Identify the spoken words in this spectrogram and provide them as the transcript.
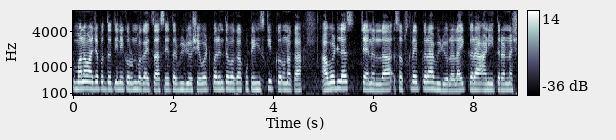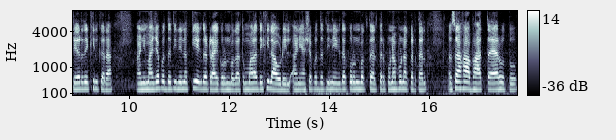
तुम्हाला माझ्या पद्धतीने करून बघायचा असेल तर व्हिडिओ शेवटपर्यंत बघा. कुठेही स्किप करू नका. आवडल्यास चॅनलला सबस्क्राईब करा व्हिडिओला लाईक करा आणि इतरांना शेअर देखील करा. आणि माझ्या पद्धतीने नक्की एकदा ट्राय करून बघा. तुम्हाला देखील आवडेल आणि अशा पद्धतीने एकदा करून बघताल तर पुन्हा पुन्हा करताल असा हा भात तयार होतो.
